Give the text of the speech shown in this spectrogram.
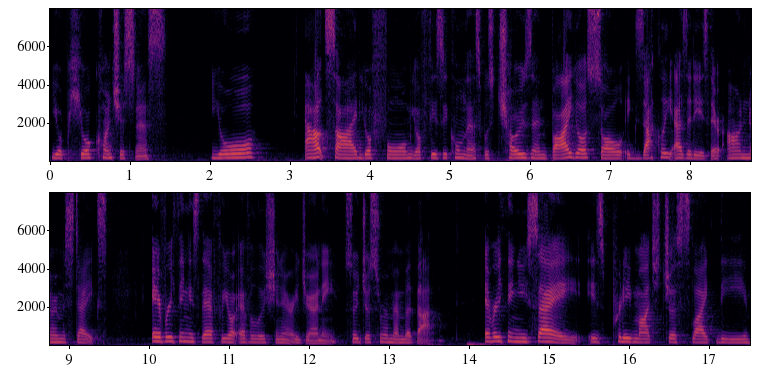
you're pure consciousness. Your outside your form, your physicalness was chosen by your soul exactly as it is. There are no mistakes. Everything is there for your evolutionary journey. So just remember that. Everything you say is pretty much just like the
